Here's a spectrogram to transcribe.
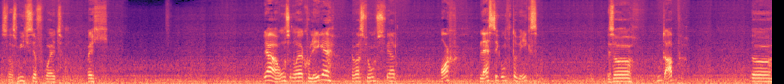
Das was mich sehr freut. Euch. Ja, unser neuer Kollege, der was für uns fährt, auch fleißig unterwegs. Also, Hut ab. So,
